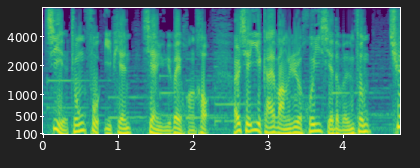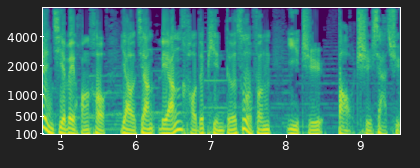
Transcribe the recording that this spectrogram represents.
戒中赋》一篇，献于魏皇后，而且一改往日诙谐的文风，劝诫魏皇后要将良好的品德作风一直保持下去。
